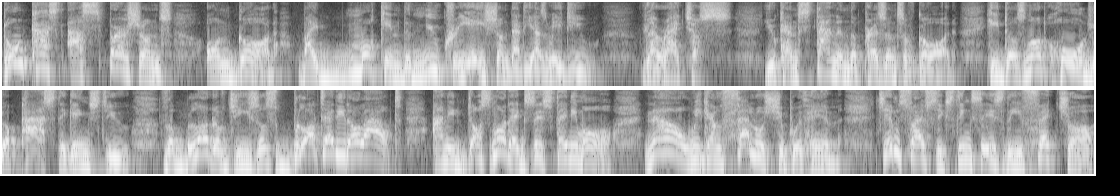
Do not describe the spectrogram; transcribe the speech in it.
Don't cast cast aspersions on God by mocking the new creation that He has made you. You are righteous. You can stand in the presence of God. He does not hold your past against you. The blood of Jesus blotted it all out and it does not exist anymore. Now we can fellowship with him. James 5:16 says the effectual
